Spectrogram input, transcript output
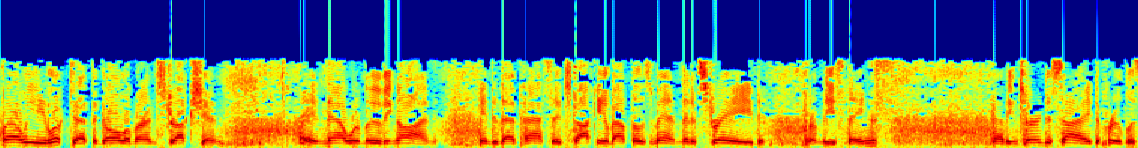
Well, we looked at the goal of our instruction, and now we're moving on into that passage talking about those men that have strayed from these things, having turned aside to fruitless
